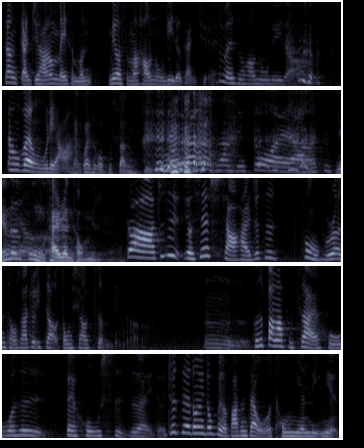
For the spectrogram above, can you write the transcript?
这样感觉好像没什么，没有什么好努力的感觉，是没什么好努力的，这样会不会很无聊啊？难怪那么不上进，难怪那么不上进，对啊，你看那父母太认同你了，对啊，就是有些小孩就是父母不认同，所以他就一直有东西要证明啊，嗯，可是爸妈不在乎，或是。被忽视之类的，就这些东西都没有发生在我的童年里面。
